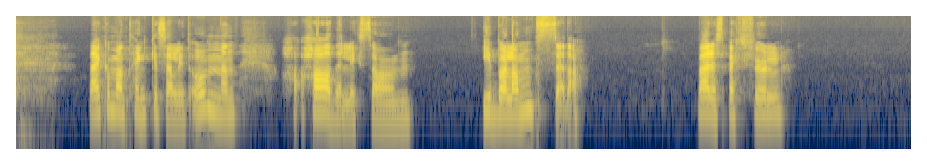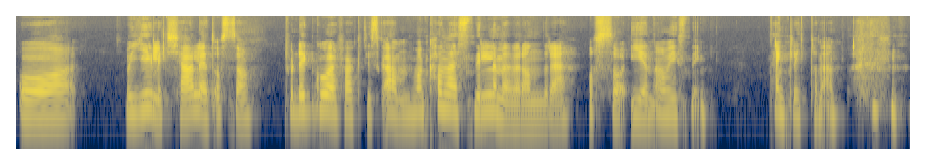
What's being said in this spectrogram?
der kan man tenke seg litt om, men ha, det liksom i balanse, da. Vær respektfull, og, og gi litt kjærlighet også. For det går faktisk an. Man kan være snille med hverandre også i en avvisning. Tenk litt på den.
